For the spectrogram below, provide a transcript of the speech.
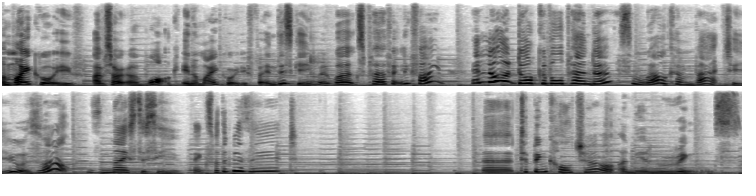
a microwave, I'm sorry, a wok in a microwave, but in this game it works perfectly fine. Hello, Dockable Pandas! Welcome back to you as well. It's nice to see you. Thanks for the visit. Uh, tipping culture or onion rings?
